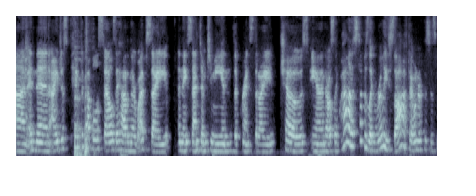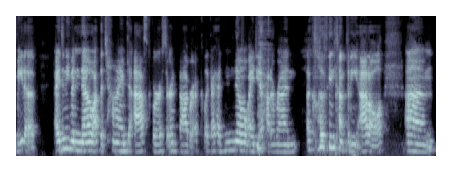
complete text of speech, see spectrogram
Um, and then I just picked a couple of styles they had on their website and they sent them to me in the prints that I chose. And I was like, wow, this stuff is like really soft. I wonder if this is made of. I didn't even know at the time to ask for a certain fabric. Like I had no idea how to run a clothing company at all. Um,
